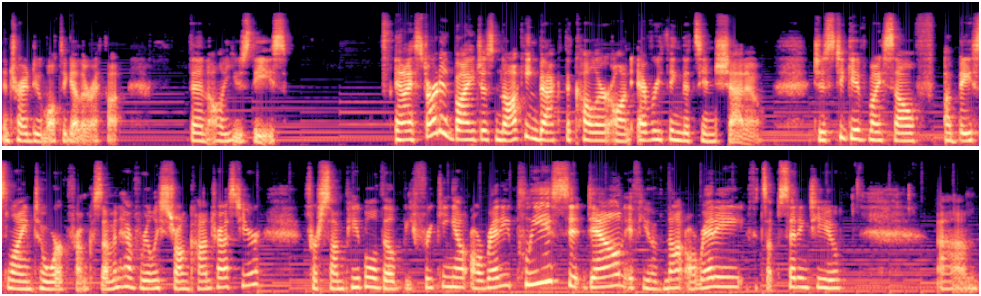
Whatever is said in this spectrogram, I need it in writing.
and try to do them all together, I thought, then I'll use these. And I started by just knocking back the color on everything that's in shadow, just to give myself a baseline to work from, because I'm going to have really strong contrast here. For some people, they'll be freaking out already. Please sit down if you have not already, if it's upsetting to you. Um,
